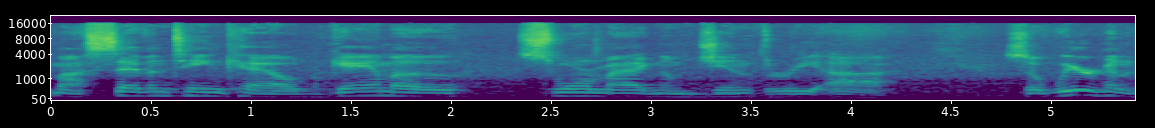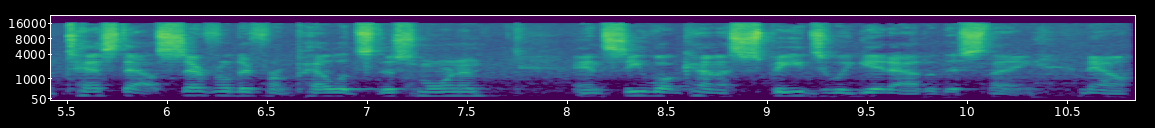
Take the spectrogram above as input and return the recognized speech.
my 17 cal Gamo Swarm Magnum Gen 3i. So we're going to test out several different pellets this morning and see what kind of speeds we get out of this thing. Now,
